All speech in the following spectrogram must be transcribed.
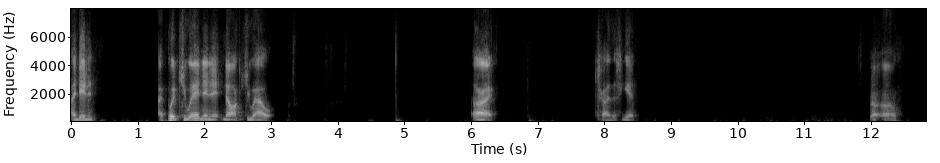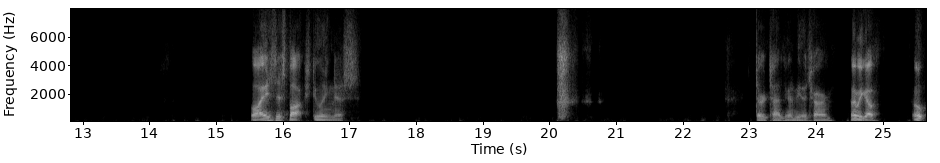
I didn't. I put you in and it knocked you out. All right. Try this again. Uh-oh. Why is this box doing this? Third time's gonna be the charm. There we go. Oh,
